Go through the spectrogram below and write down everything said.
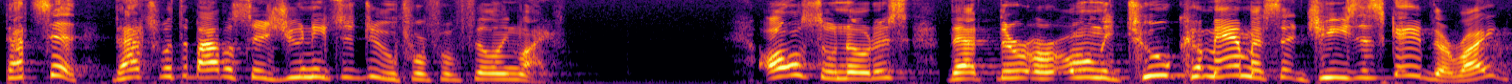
That's it. That's what the Bible says you need to do for fulfilling life. Also, notice that there are only two commandments that Jesus gave there, right?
